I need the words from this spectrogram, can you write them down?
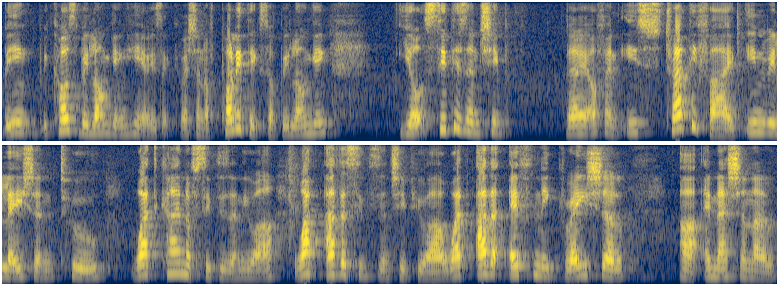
being because belonging here is a question of politics of belonging your citizenship very often is stratified in relation to what kind of citizen you are, what other citizenship you are, what other ethnic, racial, uh, and national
